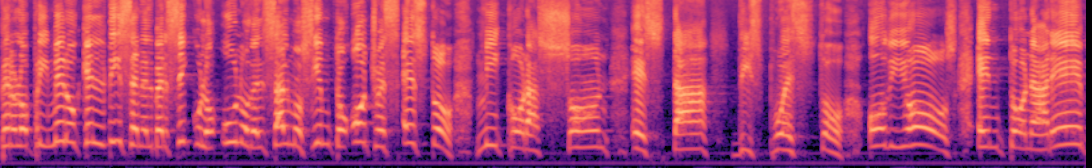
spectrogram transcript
Pero lo primero que él dice en el versículo 1 del Salmo 108 es esto, mi corazón está dispuesto. Oh Dios, entonaré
